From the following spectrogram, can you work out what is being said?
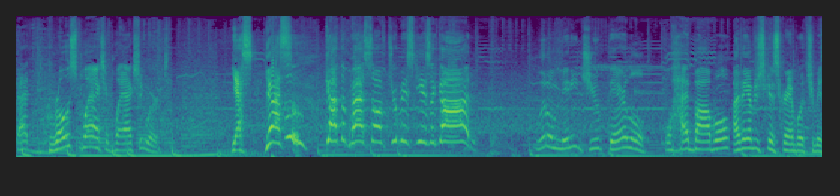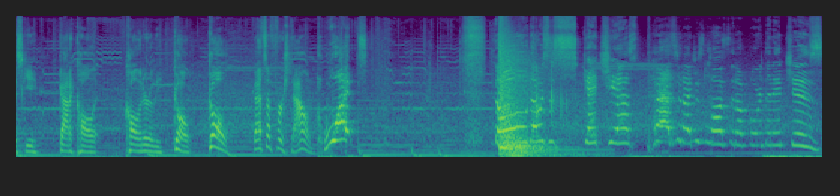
That gross play action play actually worked. Yes, yes! Got the pass off. Trubisky is a god. Little mini juke there, little little head bobble. I think I'm just gonna scramble with Trubisky. Gotta call it. Call it early. Go, go. That's a first down. What? Oh, that was a sketchy ass pass, and I just lost it on fourth and inches.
